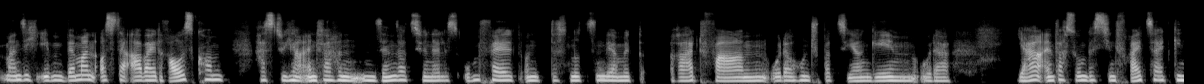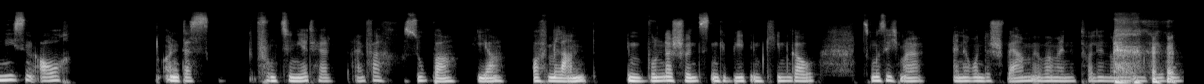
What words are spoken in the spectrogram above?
man sich eben, wenn man aus der Arbeit rauskommt, hast du hier einfach ein, ein sensationelles Umfeld und das nutzen wir mit Radfahren oder Hund spazieren gehen oder ja, einfach so ein bisschen Freizeit genießen auch. Und das funktioniert halt einfach super hier auf dem Land, im wunderschönsten Gebiet im Chiemgau. Jetzt muss ich mal eine Runde schwärmen über meine tolle neue Umgebung.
